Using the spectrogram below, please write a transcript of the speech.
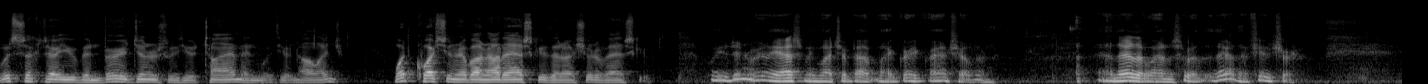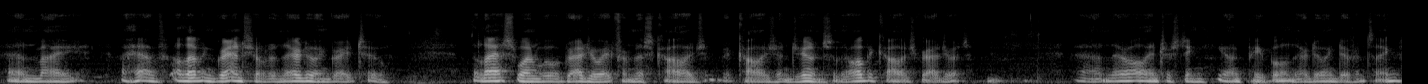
Mr. Secretary, you've been very generous with your time and with your knowledge. What question have I not asked you that I should have asked you? Well, you didn't really ask me much about my great grandchildren. And they're the ones who are, they're the future. And my, I have 11 grandchildren, they're doing great too. The last one will graduate from this college, college in June, so they'll all be college graduates. And they're all interesting young people and they're doing different things.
